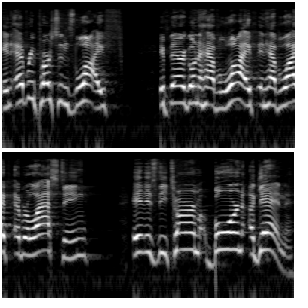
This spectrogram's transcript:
in every person's life. If they are going to have life and have life everlasting, it is the term born again.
